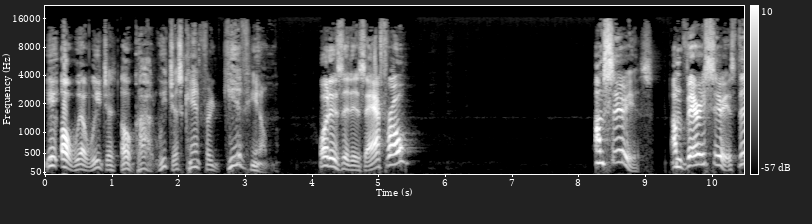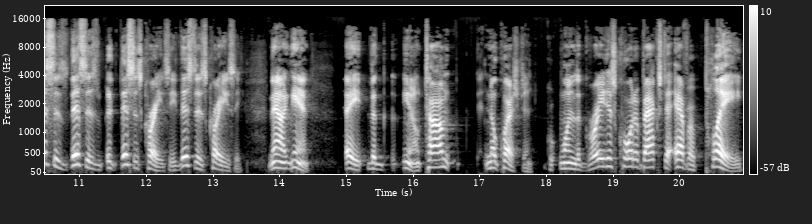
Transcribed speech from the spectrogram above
You, oh, well, we just, oh, God, we just can't forgive him. What is it, his afro? I'm serious. I'm very serious. This is this is this is crazy. This is crazy. Now again, hey, the you know, Tom no question, one of the greatest quarterbacks to ever play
